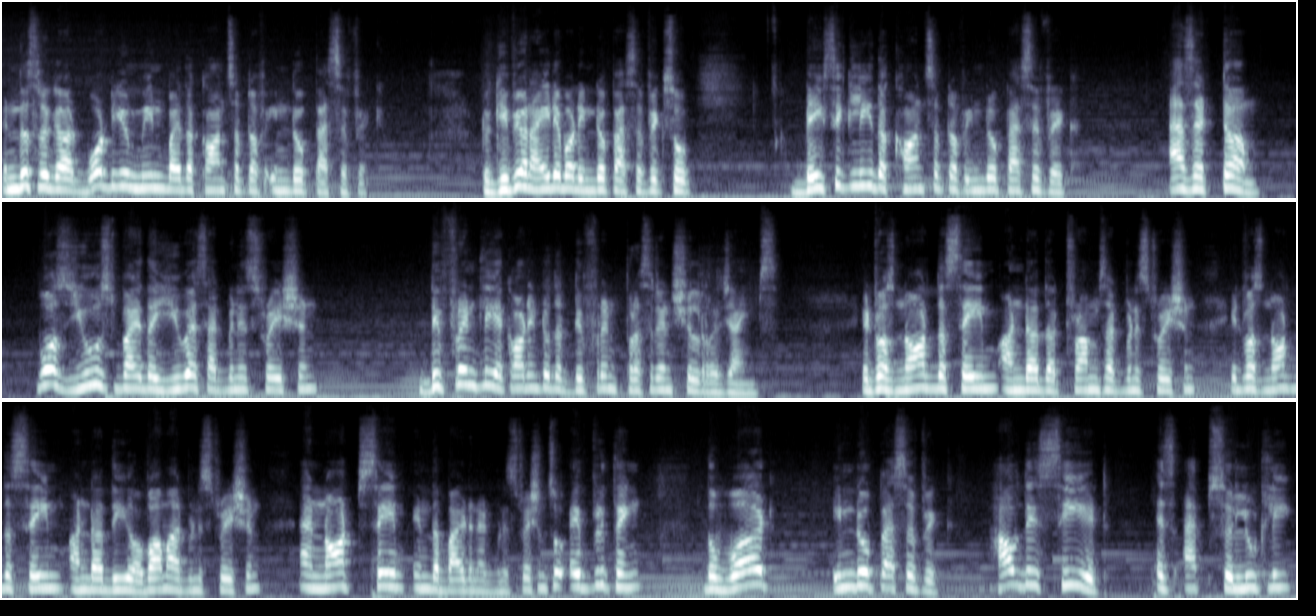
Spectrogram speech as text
in this regard, what do you mean by the concept of Indo Pacific? To give you an idea about Indo Pacific, so basically, the concept of Indo Pacific as a term was used by the US administration differently according to the different presidential regimes. It was not the same under the Trump's administration, it was not the same under the Obama administration, and not same in the Biden administration. So everything, the word Indo-Pacific, how they see it is absolutely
